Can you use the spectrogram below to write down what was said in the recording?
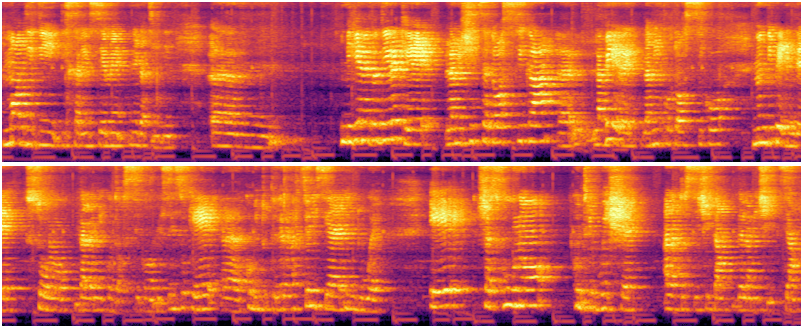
modi di, di stare insieme negativi. Um, mi viene da dire che l'amicizia tossica, eh, l'avere l'amico tossico non dipende solo dall'amico tossico, nel senso che eh, come in tutte le relazioni si è in due e ciascuno contribuisce alla tossicità dell'amicizia.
